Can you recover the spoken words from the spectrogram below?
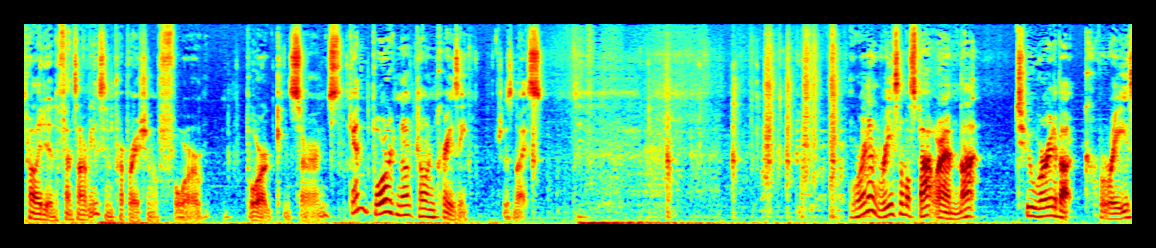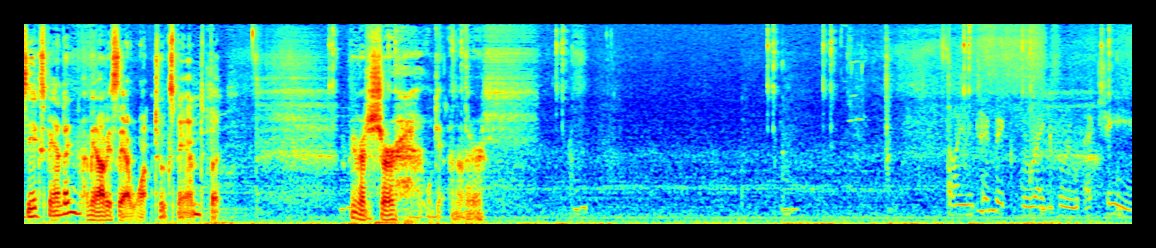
Probably do defense armies in preparation for Borg concerns. Again, Borg not going crazy, which is nice. We're in a reasonable spot where I'm not too worried about crazy expanding. I mean, obviously I want to expand, but re-register. We'll get another... Scientific breakthrough achieved.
